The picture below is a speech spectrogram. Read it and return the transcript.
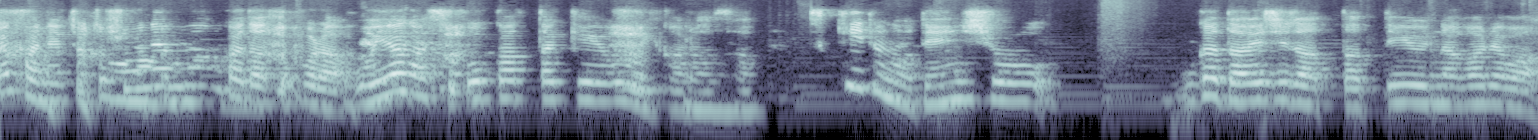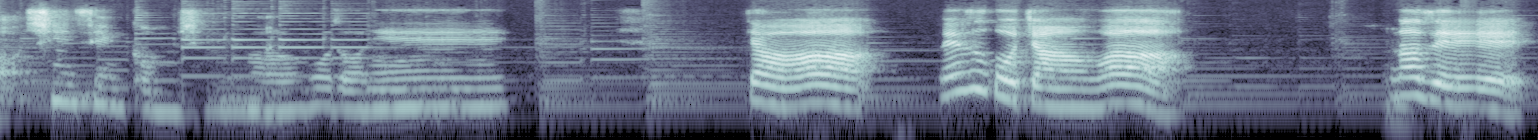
なんかねちょっと少年漫画だとほら 親がすごかった系多いからさスキルの伝承が大事だったっていう流れは新鮮かもしれない。なるほどね。じゃあ、ねずこちゃんは、なぜ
